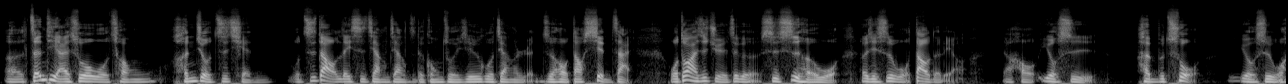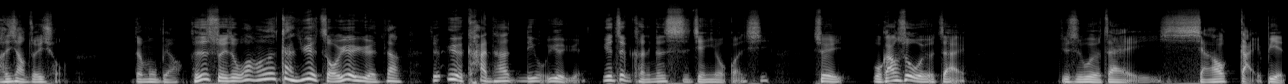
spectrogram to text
呃，整体来说，我从很久之前我知道类似这样这样子的工作，以及如果这样的人之后到现在，我都还是觉得这个是适合我，而且是我到得了，然后又是很不错，又是我很想追求的目标。可是随着我好像看越走越远，这样就越看它离我越远，因为这个可能跟时间也有关系。所以我刚刚说我有在。就是我有在想要改变，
